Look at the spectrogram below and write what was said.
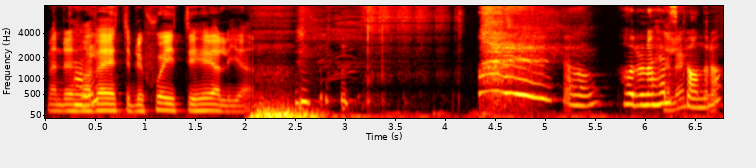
Men det, man vet, det blir skit i helgen. Ja. Har du några Eller? helgsplaner då?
